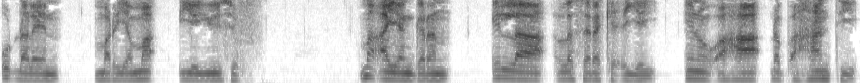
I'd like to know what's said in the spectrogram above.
u dhaleen maryama iyo yuusuf. Ma ayan garan ilaa la sara kiciyey inuu ahaa dhab ahaantii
